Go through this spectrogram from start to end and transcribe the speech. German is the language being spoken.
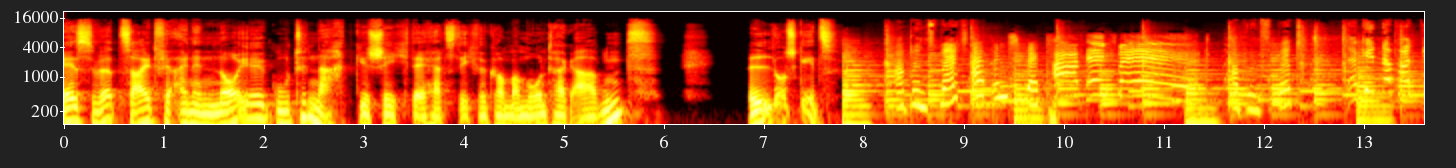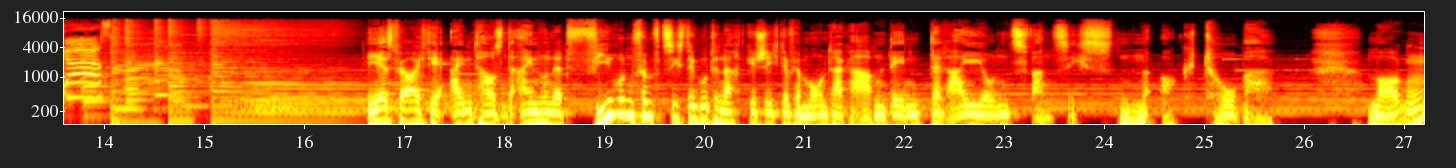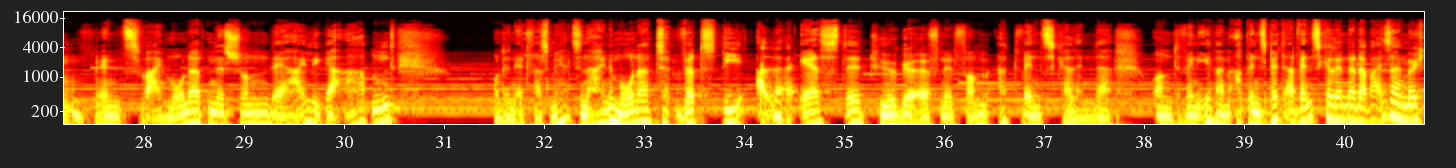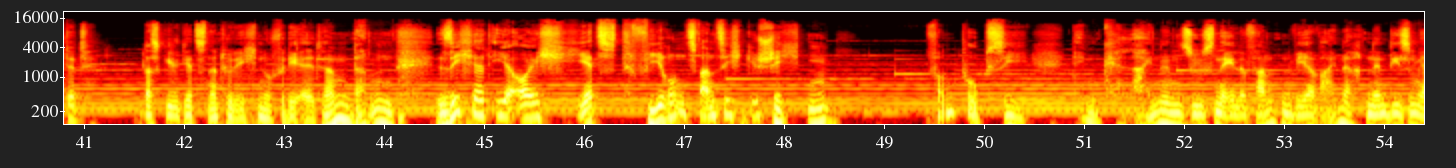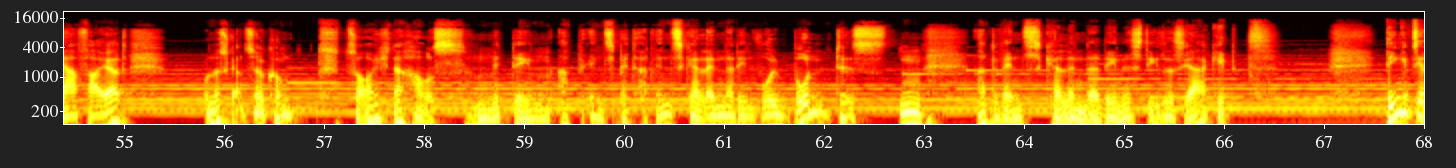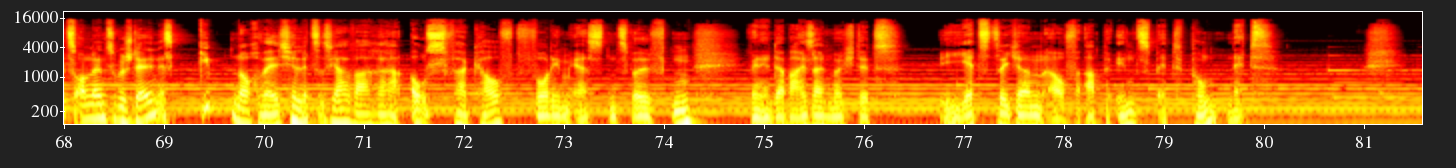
Es wird Zeit für eine neue gute Nachtgeschichte. Herzlich willkommen am Montagabend. Los geht's. Ab ins Bett, ab ins Bett, ab ins Bett, ab ins Bett. Der Kinderpodcast. Hier ist für euch die 1154. gute Nachtgeschichte für Montagabend, den 23. Oktober. Morgen, in zwei Monaten, ist schon der heilige Abend und in etwas mehr als in einem Monat wird die allererste Tür geöffnet vom Adventskalender. Und wenn ihr beim Ab ins Bett Adventskalender dabei sein möchtet, das gilt jetzt natürlich nur für die Eltern, dann sichert ihr euch jetzt 24 Geschichten von Pupsi, dem kleinen süßen Elefanten, wie er Weihnachten in diesem Jahr feiert und das Ganze kommt zu euch nach Haus mit dem Ab ins Bett Adventskalender, den wohl buntesten Adventskalender, den es dieses Jahr gibt. Den gibt's jetzt online zu bestellen. Es gibt noch welche. Letztes Jahr war er ausverkauft vor dem 1.12. Wenn ihr dabei sein möchtet, jetzt sichern auf abinsbett.net.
